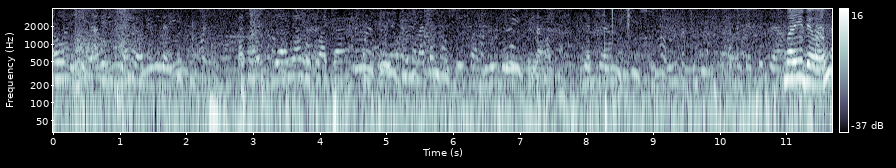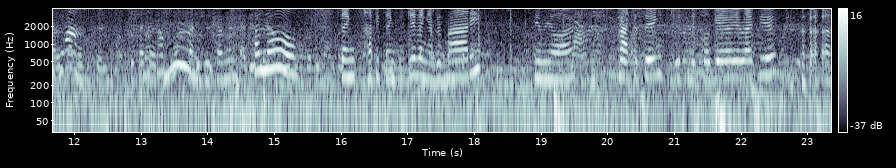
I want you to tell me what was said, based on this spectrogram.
What are you doing? Hello. Thank, happy Thanksgiving, everybody. Here we are, practicing with Miss Bulgaria right here.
